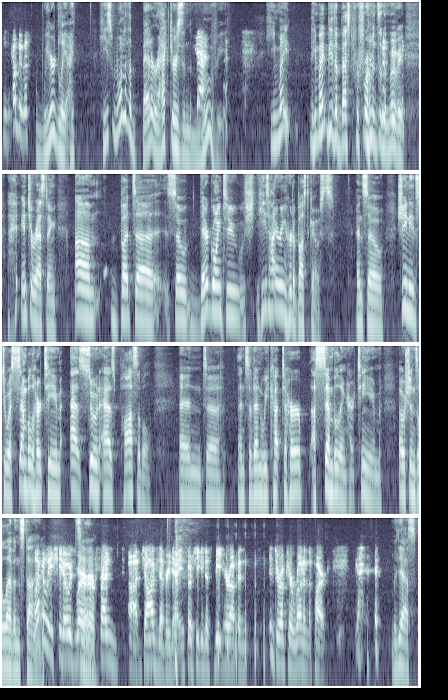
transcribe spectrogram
He's like, I'll do this. Weirdly, I he's one of the better actors in the Yeah. movie. He might he might be the best performance in the movie. Interesting. Um, but uh, so they're going to. sh- He's hiring her to bust ghosts, And so she needs to assemble her team as soon as possible. And uh, and so then we cut to her assembling her team, Ocean's Eleven style. Luckily, she knows where So- her friend uh, jogs every day, so she can just beat her up and interrupt her run in the park. Yes.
